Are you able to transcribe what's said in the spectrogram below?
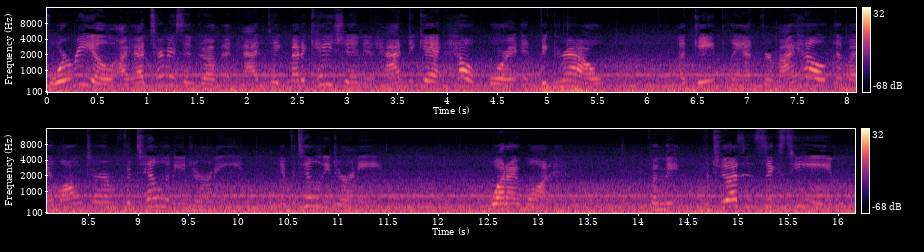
for real I had Turner syndrome and had to take medication and had to get help for it and figure out a game plan for my health and my long-term fertility journey infertility journey what I wanted. From the from 2016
